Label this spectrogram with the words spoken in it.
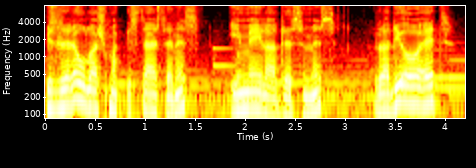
bizlere ulaşmak isterseniz e-mail adresimiz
